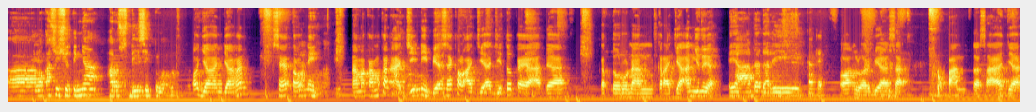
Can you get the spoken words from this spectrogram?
uh, lokasi syutingnya harus di situ. Oh jangan-jangan saya tahu nih nama kamu kan Aji nih. Biasanya kalau Aji Aji itu kayak ada keturunan kerajaan gitu ya? Iya ada dari kakek. Wah luar biasa. Pantes saja.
